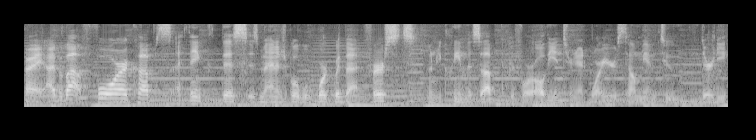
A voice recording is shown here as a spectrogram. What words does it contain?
All right, I have about four cups. I think this is manageable. We'll work with that first. Let me clean this up before all the internet warriors tell me I'm too dirty.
